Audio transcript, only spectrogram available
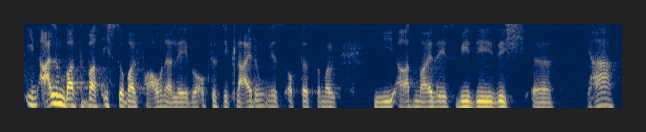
in allem, was, was ich so bei Frauen erlebe, ob das die Kleidung ist, ob das mal die Art und Weise ist, wie sie sich, äh, ja,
